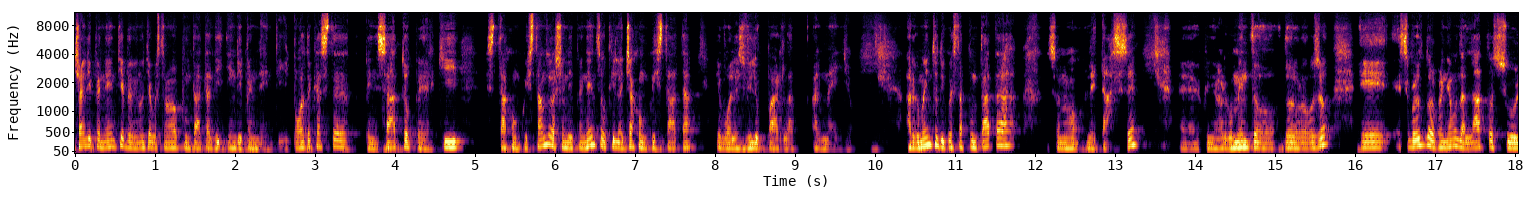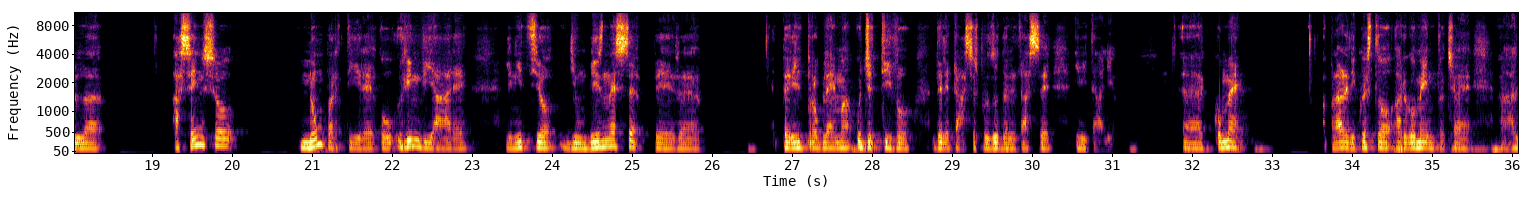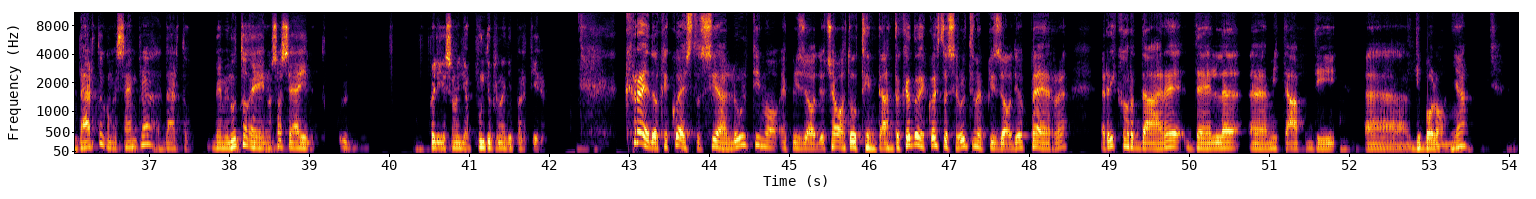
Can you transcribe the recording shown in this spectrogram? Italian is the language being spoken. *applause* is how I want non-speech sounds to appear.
Ciao indipendenti e benvenuti a questa nuova puntata di Indipendenti, il podcast pensato per chi sta conquistando la sua indipendenza o chi l'ha già conquistata e vuole svilupparla al meglio. Argomento di questa puntata sono le tasse, eh, quindi un argomento doloroso e soprattutto lo prendiamo dal lato sul ha senso non partire o rinviare l'inizio di un business per per il problema oggettivo delle tasse, soprattutto delle tasse in Italia. Eh, con me a parlare di questo argomento c'è Alberto, come sempre. Alberto, benvenuto e non so se hai quelli che sono gli appunti prima di partire. Credo che questo sia l'ultimo episodio, ciao a tutti intanto, credo che questo sia l'ultimo episodio per ricordare del uh, meetup di, uh, di Bologna,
